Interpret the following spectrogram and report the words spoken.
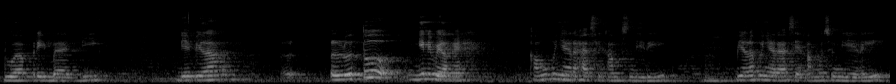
dua pribadi, dia bilang lu tuh gini bilangnya, kamu punya rahasia kamu sendiri. Bila punya rahasia kamu sendiri,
